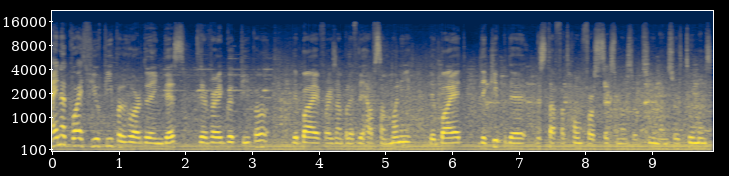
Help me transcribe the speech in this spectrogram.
I know quite few people who are doing this. They're very good people. They buy, for example, if they have some money, they buy it. They keep the, the stuff at home for six months or three months or two months.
